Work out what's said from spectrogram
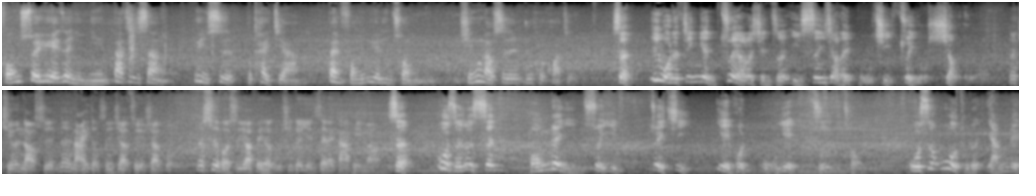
逢岁月任寅年，大致上运势不太佳，但逢月令冲，请问老师如何化解？是，以我的经验，最好的选择以生肖来补气，最有效果。那请问老师，那哪一种生肖最有效果？那是否是要配合五行的颜色来搭配吗？是，戊子日生，红刃寅岁印，最忌夜混午夜子午冲。我是戊土的阳刃，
